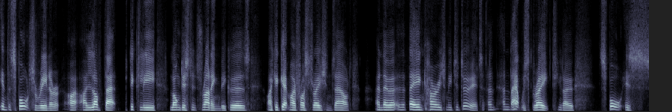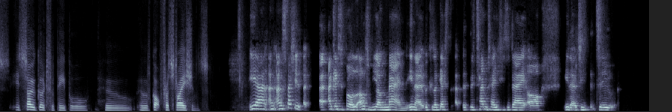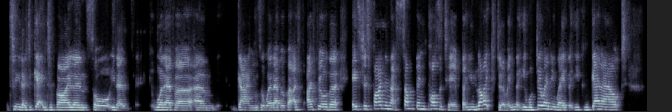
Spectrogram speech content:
in the sports arena, I, loved that, particularly long distance running, because I could get my frustrations out, and they were, they encouraged me to do it, and and that was great. You know, sport is is so good for people who who've got frustrations. Yeah, and, and especially uh, I guess for a lot of young men, you know, because I guess the, the temptations today are, you know, to to to you know to get into violence or you know whatever um gangs or whatever but I, I feel that it's just finding that something positive that you like doing that you will do anyway that you can get out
